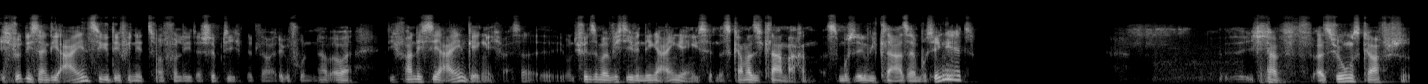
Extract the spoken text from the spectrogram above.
ich würde nicht sagen, die einzige Definition von Leadership, die ich mittlerweile gefunden habe, aber die fand ich sehr eingängig. Weißt du? Und ich finde es immer wichtig, wenn Dinge eingängig sind. Das kann man sich klar machen. Es muss irgendwie klar sein, wo es hingeht. Ich habe als Führungskraft,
